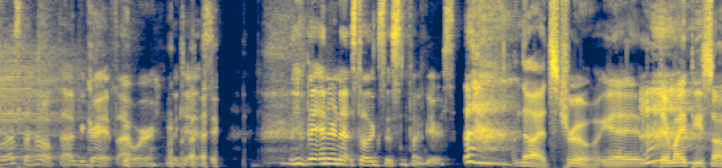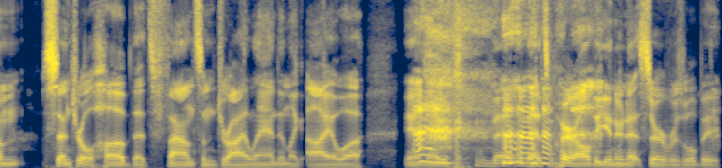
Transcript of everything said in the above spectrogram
Well, that's the hope. That would be great if that were the case. Right. If the internet still exists in five years. no, it's true. Yeah, there might be some central hub that's found some dry land in like Iowa and, they, and, that, that's where all the internet servers will be.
